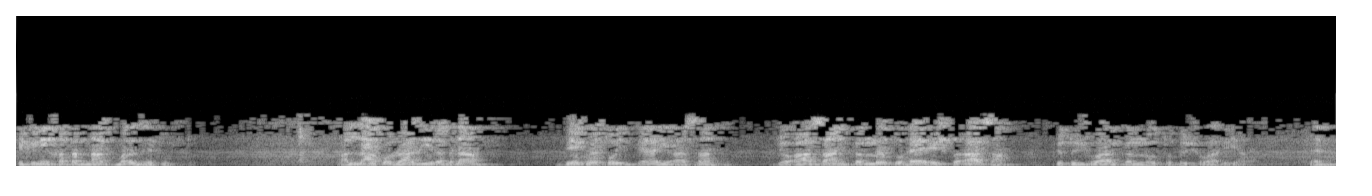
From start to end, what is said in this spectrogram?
کتنی خطرناک مرض ہے دوستوں اللہ کو راضی رکھنا، دیکھو تو انتہائی آسان ہے۔ جو آسان کر لو تو ہے عشق آسان، جو دشوار کر لو تو دشواریاں ہے نا؟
